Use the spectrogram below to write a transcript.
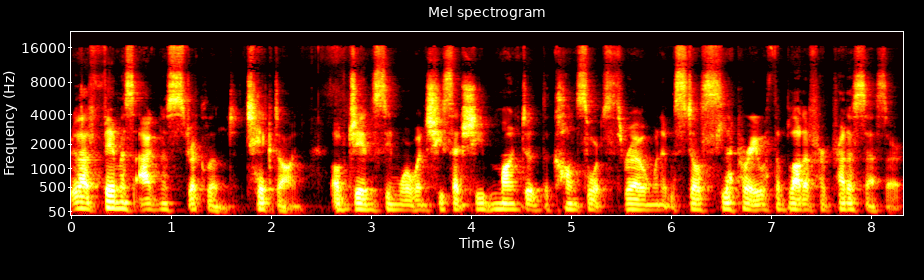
That famous Agnes Strickland takedown of Jane Seymour when she said she mounted the consort's throne when it was still slippery with the blood of her predecessor.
